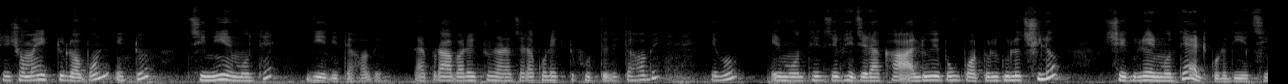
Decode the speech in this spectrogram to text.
সেই সময় একটু লবণ, একটু চিনি এর মধ্যে দিয়ে দিতে হবে। তারপর আবার একটু নাড়াচাড়া করে একটু ফুটতে দিতে হবে এবং এর মধ্যে যে ভেজে রাখা আলু এবং পটলগুলো ছিল, সেগুলো এর মধ্যে অ্যাড করে দিয়েছি।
